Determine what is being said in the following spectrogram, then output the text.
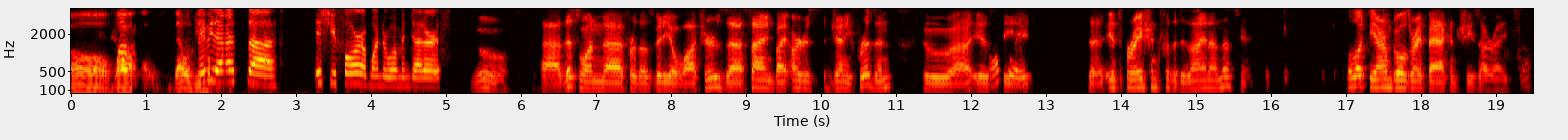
Oh wow, that, that would be Maybe that's uh, issue four of Wonder Woman Dead Earth. Ooh. Uh, this one, uh, for those video watchers, uh, signed by artist Jenny Frison, who uh, is the the inspiration for the design on this here. Well, look, the arm goes right back, and she's all right. So,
